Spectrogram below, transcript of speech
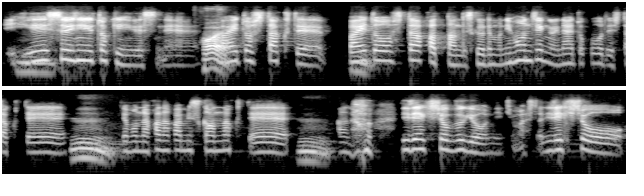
イギリスにいる時にですね、うん、バイトしたくてバイトしたかったんですけど、でも日本人がいないところでしたくて、うん、でもなかなか見つからなくて、うん、あの 履歴書奉行に行きました。履歴書を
